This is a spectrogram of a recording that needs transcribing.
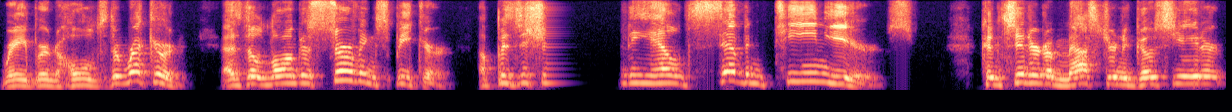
Rayburn holds the record as the longest serving speaker, a position he held 17 years. Considered a master negotiator,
